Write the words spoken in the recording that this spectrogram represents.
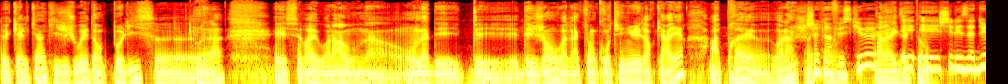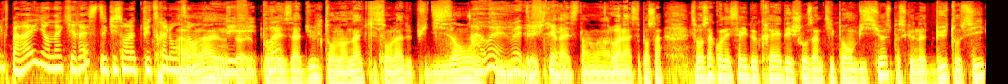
de, de quelqu'un qui jouait dans Police, euh, voilà. Et c'est vrai, voilà, on a on a des, des, des gens voilà qui ont continué leur carrière. Après, euh, voilà, Chacun fait ce qu'il veut. Voilà, et, exactement. et chez les adultes, pareil, il y en a qui restent, qui sont là depuis très longtemps. Alors là, Des de- filles- pour ouais. les adultes, on en a qui sont là depuis 10 ans Ah et, ouais, qui, ouais, des et qui fidèles. restent. hein. Voilà, c'est pour ça. C'est pour ça qu'on essaye de créer des choses un petit peu ambitieuses parce que notre but aussi,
